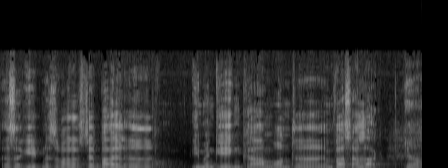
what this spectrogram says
Das Ergebnis war, dass der Ball äh, ihm entgegenkam und äh, im Wasser lag. Ja.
